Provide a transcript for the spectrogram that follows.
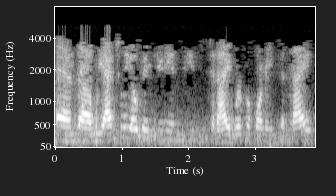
And uh, we actually open Beauty and Beast tonight. We're performing tonight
